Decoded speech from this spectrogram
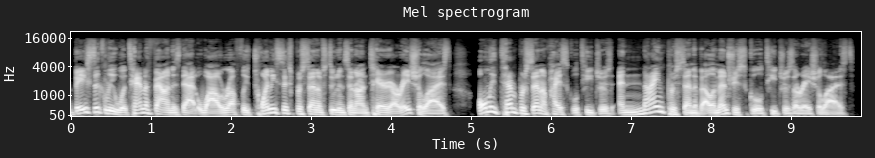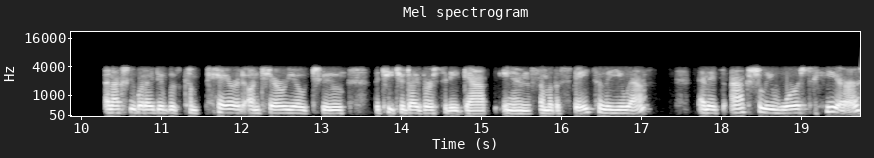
Basically, what Tana found is that while roughly 26% of students in Ontario are racialized, only 10% of high school teachers and 9% of elementary school teachers are racialized. And actually, what I did was compared Ontario to the teacher diversity gap in some of the states in the US. And it's actually worse here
